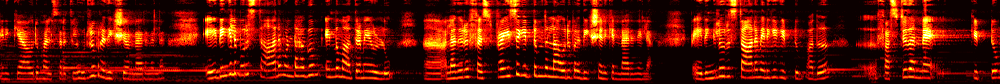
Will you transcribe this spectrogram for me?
എനിക്ക് ആ ഒരു മത്സരത്തിൽ ഒരു പ്രതീക്ഷ ഉണ്ടായിരുന്നില്ല. ഏതെങ്കിലും ഒരു സ്ഥാനമുണ്ടാകും എന്ന് മാത്രമേ ഉള്ളൂ. അല്ലാതെ ഒരു ഫസ്റ്റ് പ്രൈസ് കിട്ടും എന്നുള്ള ആ ഒരു പ്രതീക്ഷ എനിക്ക് ഉണ്ടായിരുന്നില്ല. ഏതെങ്കിലും ഒരു സ്ഥാനം എനിക്ക് കിട്ടും. അത് ഫസ്റ്റ് തന്നെ കിട്ടും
